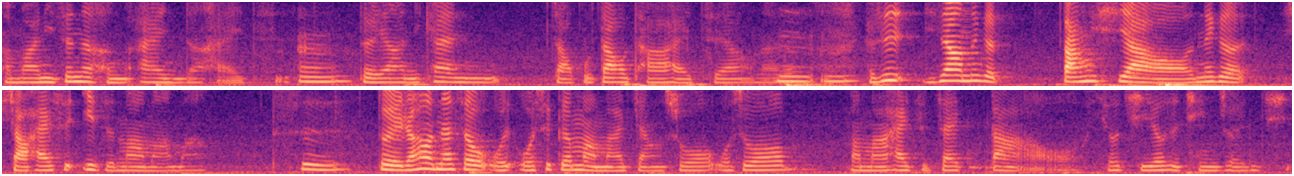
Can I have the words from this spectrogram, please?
妈妈你真的很爱你的孩子，嗯，对呀，你看找不到他还这样，嗯嗯，可是你知道那个当下哦，那个。小孩是一直骂妈妈，是对。然后那时候我我是跟妈妈讲说，我说妈妈孩子在大哦，尤其又是青春期，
